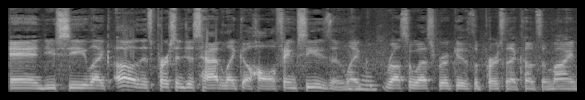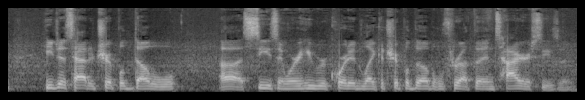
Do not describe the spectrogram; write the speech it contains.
and you see like, oh, this person just had like a Hall of Fame season. Like Russell Westbrook is the person that comes to mind. He just had a triple double uh, season where he recorded like a triple double throughout the entire season.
